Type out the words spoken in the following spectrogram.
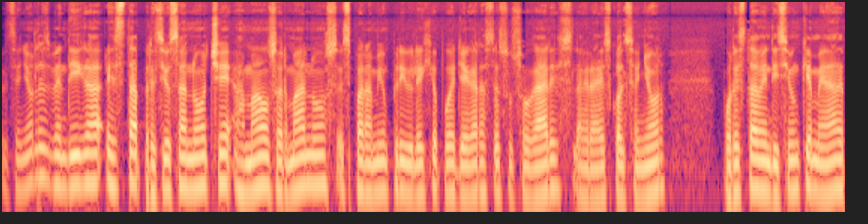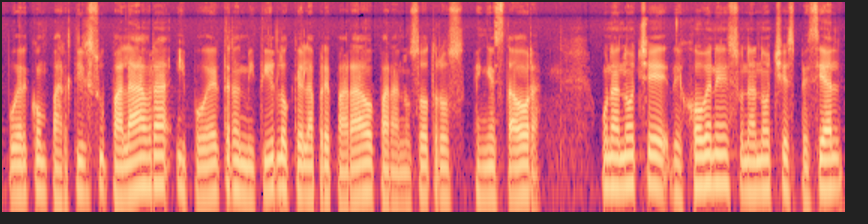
El Señor les bendiga esta preciosa noche, amados hermanos. Es para mí un privilegio poder llegar hasta sus hogares. Le agradezco al Señor por esta bendición que me da de poder compartir su palabra y poder transmitir lo que Él ha preparado para nosotros en esta hora. Una noche de jóvenes, una noche especial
